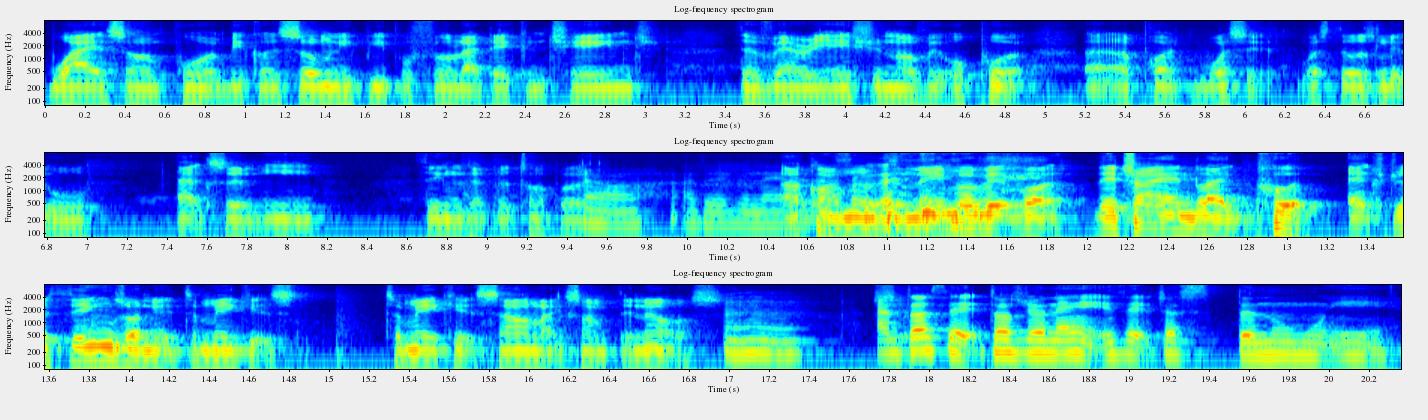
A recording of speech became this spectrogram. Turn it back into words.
why it's so important because so many people feel like they can change the variation of it or put a part. What's it? What's those little accent e things at the top of? Oh, I don't even know. I can't remember the name of it, but they try and like put extra things on it to make it to make it sound like something else. Mm-hmm. And does it? Does your name? Is it just the normal e,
